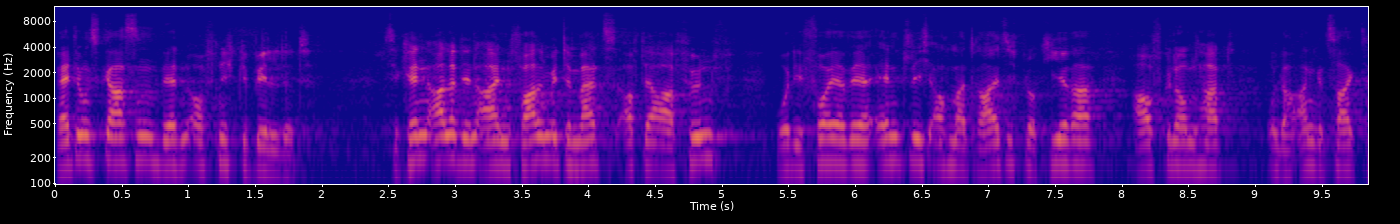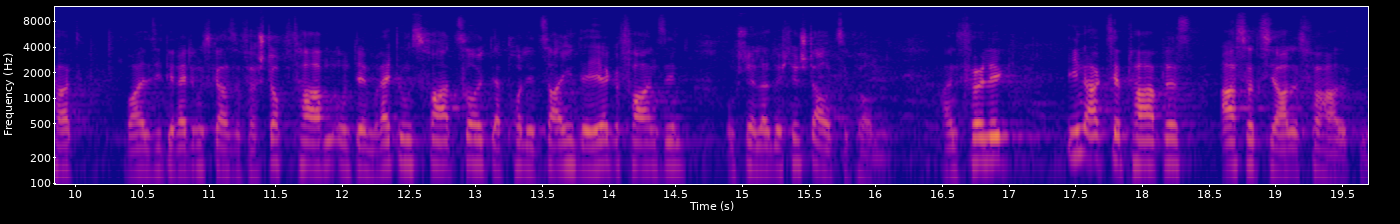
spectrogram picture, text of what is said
Rettungsgassen werden oft nicht gebildet. Sie kennen alle den einen Fall mit dem März auf der A 5, wo die Feuerwehr endlich auch einmal 30 Blockierer aufgenommen hat und auch angezeigt hat, weil sie die Rettungsgasse verstopft haben und dem Rettungsfahrzeug der Polizei hinterhergefahren sind, um schneller durch den Stau zu kommen. Ein völlig inakzeptables, asoziales Verhalten.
